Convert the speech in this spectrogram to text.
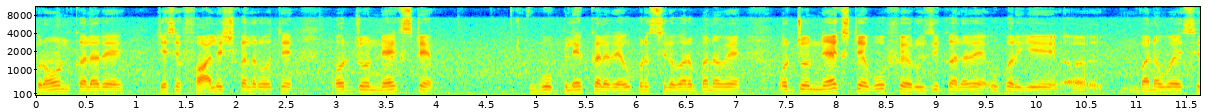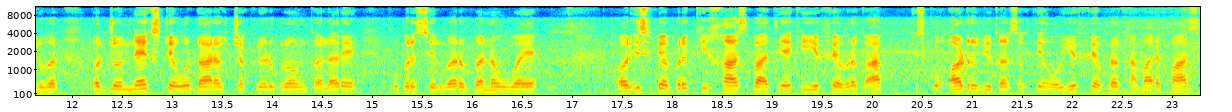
ब्राउन कलर है, जैसे फालिश कलर होते हैं। और जो नेक्स्ट है वो ब्लैक कलर है, ऊपर सिल्वर बना हुआ है। और जो नेक्स्ट है वो फेरोज़ी कलर है, ऊपर ये बना हुआ है सिल्वर और जो नेक्स्ट है वो डार्क चॉकलेट ब्राउन कलर है, ऊपर सिल्वर बना हुआ है। और इस फैब्रिक की ख़ास बात यह है कि ये फैब्रिक आप इसको ऑर्डर भी कर सकते हो। ये फैब्रिक हमारे पास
